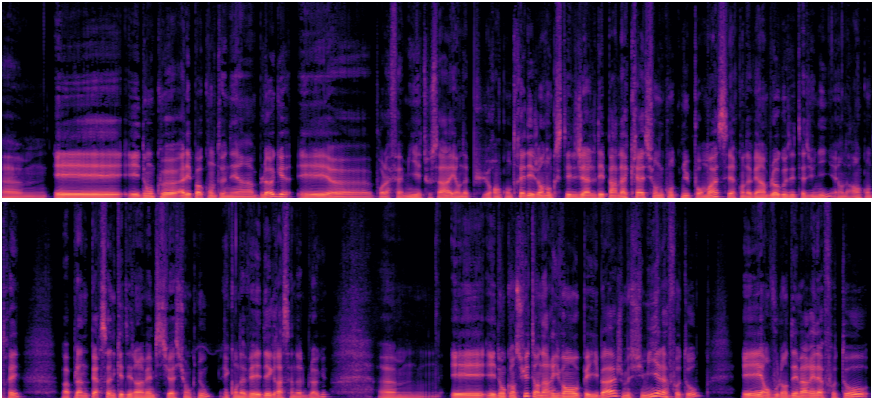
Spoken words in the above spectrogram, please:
Euh, et, donc euh, à l'époque on tenait un blog et euh, pour la famille et tout ça et on a pu rencontrer des gens. Donc c'était déjà le départ de la création de contenu pour moi. C'est-à-dire qu'on avait un blog aux États-Unis et on a rencontré bah, plein de personnes qui étaient dans la même situation que nous et qu'on avait aidé grâce à notre blog. Et, donc ensuite en arrivant aux Pays-Bas je me suis mis à la photo et en voulant démarrer la photo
